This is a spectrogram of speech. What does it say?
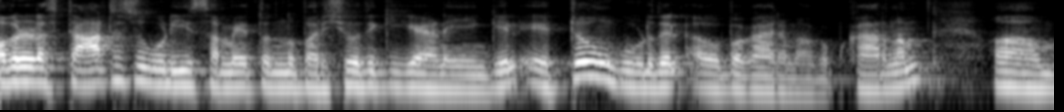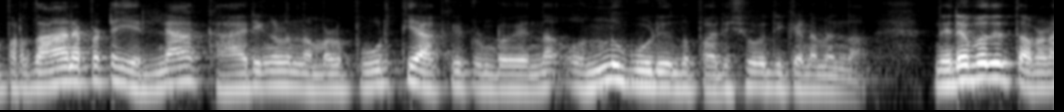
അവരുടെ സ്റ്റാറ്റസ് കൂടി ഈ സമയത്തൊന്ന് പരിശോധിക്കുകയാണെങ്കിൽ ഏറ്റവും കൂടുതൽ ഉപകാരമാകും. കാരണം പ്രധാനപ്പെട്ട എല്ലാ കാര്യങ്ങളും നമ്മൾ പൂർത്തിയാക്കിയിട്ടുണ്ടോ എന്ന് ഒന്നുകൂടി ഒന്ന് പരിശോധിക്കണമെന്ന് നിരവധി തവണ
